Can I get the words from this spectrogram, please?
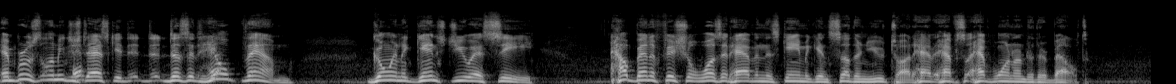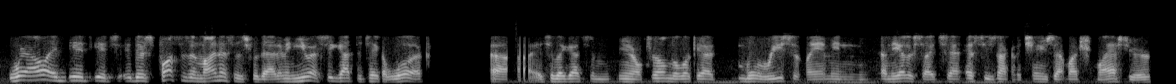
And Bruce, let me just ask you: Does it help them going against USC? How beneficial was it having this game against Southern Utah to have have have one under their belt? Well, it, it, it's there's pluses and minuses for that. I mean, USC got to take a look, uh, so they got some you know film to look at more recently. I mean, on the other side, SC's not going to change that much from last year,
